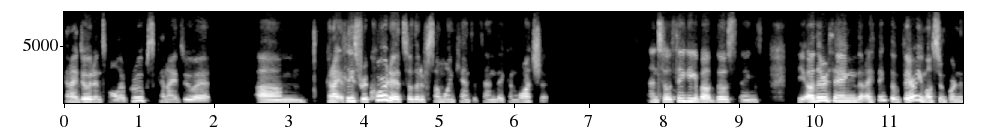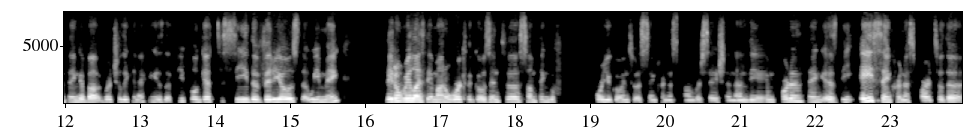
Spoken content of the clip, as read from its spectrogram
can I do it in smaller groups? Can I do it, um, can I at least record it so that if someone can't attend, they can watch it? And so thinking about those things. The other thing that I think the very most important thing about virtually connecting is that people get to see the videos that we make. They don't realize the amount of work that goes into something before you go into a synchronous conversation. And the important thing is the asynchronous part. So the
